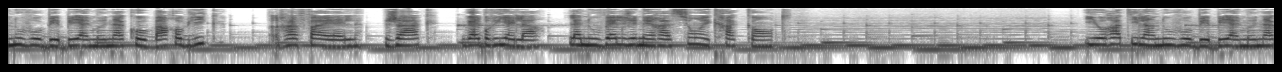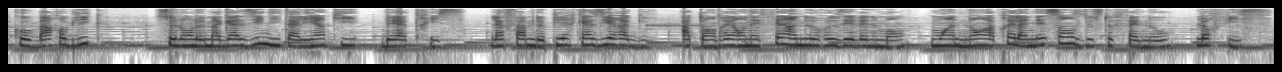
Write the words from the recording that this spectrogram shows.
nouveau bébé à Monaco barre oblique Raphaël, Jacques, Gabriella, la nouvelle génération est craquante. Y aura-t-il un nouveau bébé à Monaco barre oblique? Selon le magazine italien qui, Béatrice, la femme de Pierre Casiraghi, attendrait en effet un heureux événement, moins d'un an après la naissance de Stefano, leur fils,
